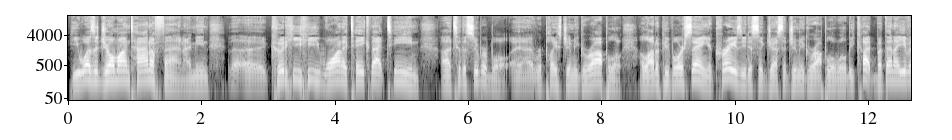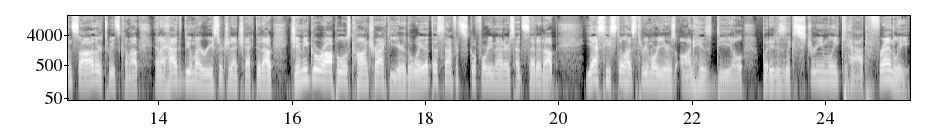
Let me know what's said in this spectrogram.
He was a Joe Montana fan. I mean, uh, could he, he want to take that team uh, to the Super Bowl, uh, replace Jimmy Garoppolo? A lot of people are saying you're crazy to suggest that Jimmy Garoppolo will be cut. But then I even saw other tweets come out, and I had to do my research and I checked it out. Jimmy Garoppolo's contract year, the way that the San Francisco 49ers had set it up, Yes, he still has three more years on his deal, but it is extremely cap friendly.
